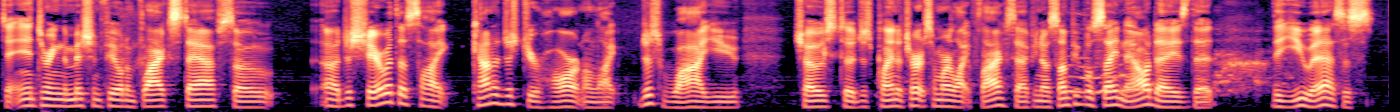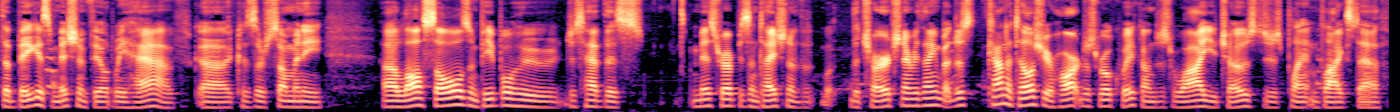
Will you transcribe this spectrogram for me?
to entering the mission field in Flagstaff. So, uh, just share with us, like, kind of just your heart on like just why you chose to just plant a church somewhere like Flagstaff. You know, some people say nowadays that the U.S. is the biggest mission field we have because there's so many uh, lost souls and people who just have this misrepresentation of the, the church and everything. But just kind of tell us your heart, just real quick, on just why you chose to just plant in Flagstaff.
